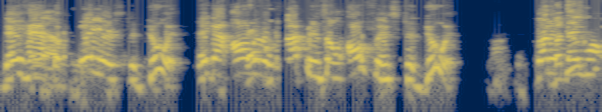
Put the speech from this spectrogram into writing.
they have the players to do it. They got all of the weapons on offense to do it. But, but they won't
